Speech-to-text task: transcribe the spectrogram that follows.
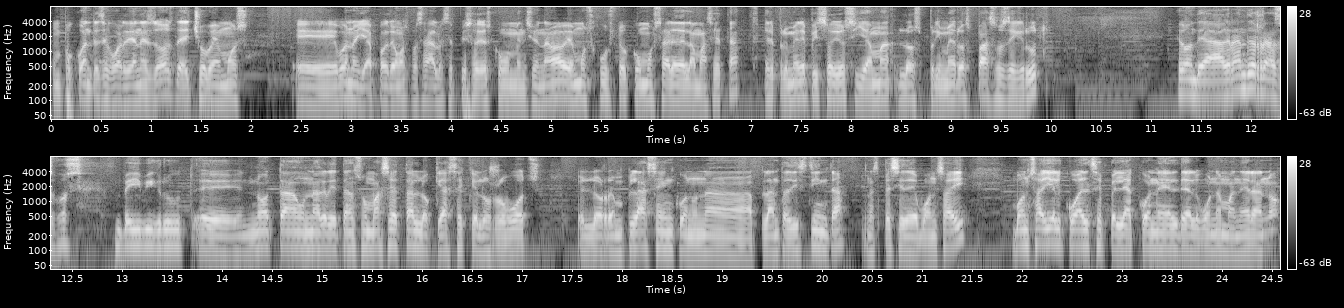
Un poco antes de Guardianes 2. De hecho, vemos, eh, bueno, ya podríamos pasar a los episodios como mencionaba. Vemos justo cómo sale de la maceta. El primer episodio se llama Los primeros pasos de Groot. Donde a grandes rasgos, Baby Groot eh, nota una grieta en su maceta, lo que hace que los robots lo reemplacen con una planta distinta, una especie de bonsai. Bonsai el cual se pelea con él de alguna manera, ¿no?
